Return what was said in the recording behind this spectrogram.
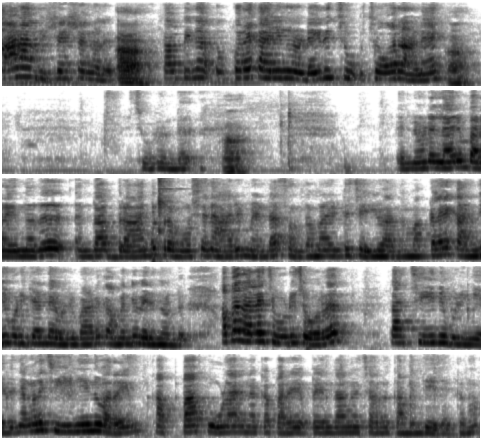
കാണാൻ വിശേഷങ്ങൾ പിന്നെ കുറെ കാര്യങ്ങളുണ്ട്. ഇത് ചോറാണേ. ചൂടുണ്ട്. എന്നോട് എല്ലാരും പറയുന്നത് എന്താ ബ്രാൻഡ് പ്രൊമോഷൻ ആരും വേണ്ട സ്വന്തമായിട്ട് ചെയ്യുവാന്ന്. മക്കളെ കഞ്ഞി കുടിക്കേണ്ട ഒരുപാട് കമന്റ് വരുന്നുണ്ട്. അപ്പൊ നല്ല ചൂട് ചോറ്. ചീനി പുഴുങ്ങിയത്. ഞങ്ങൾ ചീനി എന്ന് പറയും. കപ്പ പൂള എന്നൊക്കെ പറയും. അപ്പം എന്താണെന്ന് വെച്ചാൽ ഒന്ന് കമന്റ് ചെയ്തേക്കണം.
